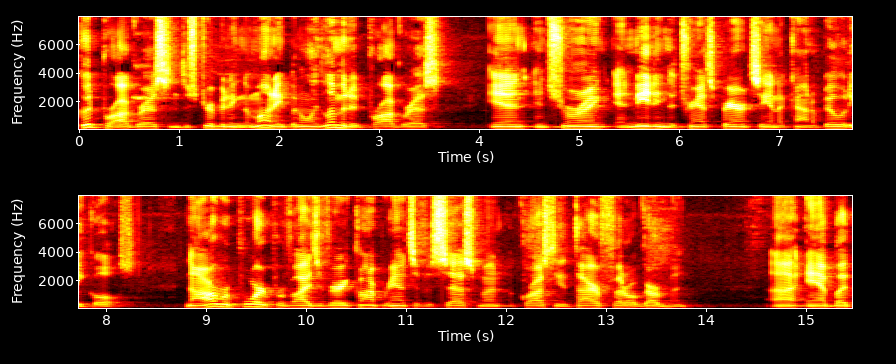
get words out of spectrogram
good progress in distributing the money, but only limited progress in ensuring and meeting the transparency and accountability goals. Now, our report provides a very comprehensive assessment across the entire federal government. Uh, and, but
